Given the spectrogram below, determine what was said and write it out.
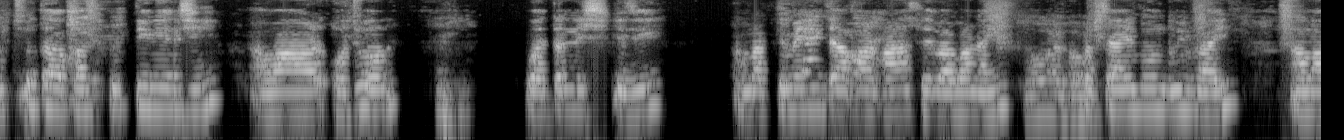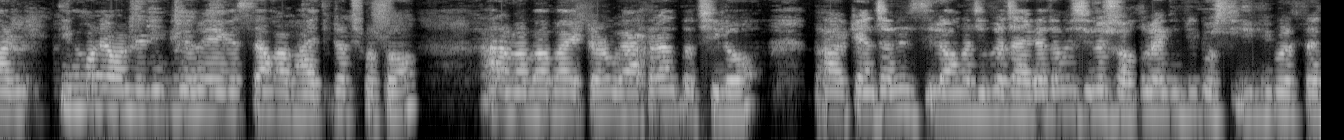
উচ্চতা পাঁচ ফুট তিন ইঞ্চি আমার ওজন পঁয়তাল্লিশ কেজি। আমার ফ্যামিলিতে আমার মা আছে বাবা নাই। আমার চার বোন দুই ভাই। আমার তিন বোনে অলরেডি বিয়ে হয়ে গেছে, আমার ভাই দুটো ছোট, আর আমার বাবা একটা রোগে আক্রান্ত ছিল আর ক্যান্সার ছিল আমরা যেগুলো জায়গা জমি ছিল সবগুলাই বিক্রি করছি বিক্রি করে তার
